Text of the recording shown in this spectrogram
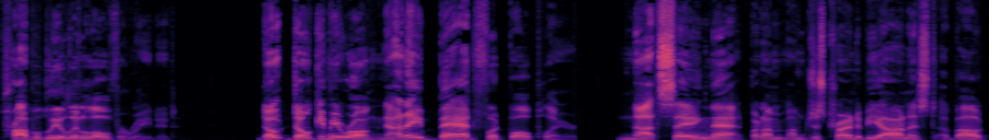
probably a little overrated. Don't don't get me wrong, not a bad football player. Not saying that, but I'm I'm just trying to be honest about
